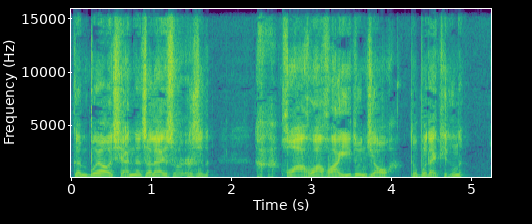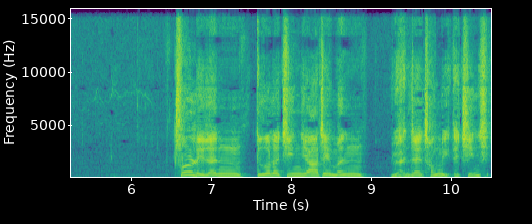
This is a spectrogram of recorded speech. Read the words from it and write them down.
跟不要钱的自来水似的。啊，哗哗哗一顿浇啊，都不带停的。村里人得了金家这门远在城里的亲戚，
